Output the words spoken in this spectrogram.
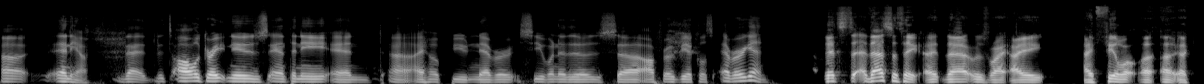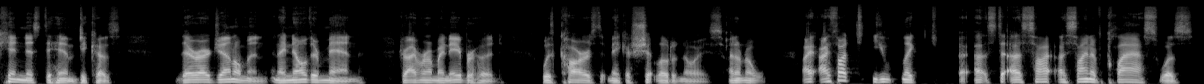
uh, anyhow, that it's all great news, Anthony, and uh, I hope you never see one of those uh, off-road vehicles ever again. That's the, that's the thing. I, that was why I I feel a, a, a kinness to him because there are gentlemen, and I know they're men, driving around my neighborhood with cars that make a shitload of noise. I don't know. I, I thought you like a, a, a sign of class was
